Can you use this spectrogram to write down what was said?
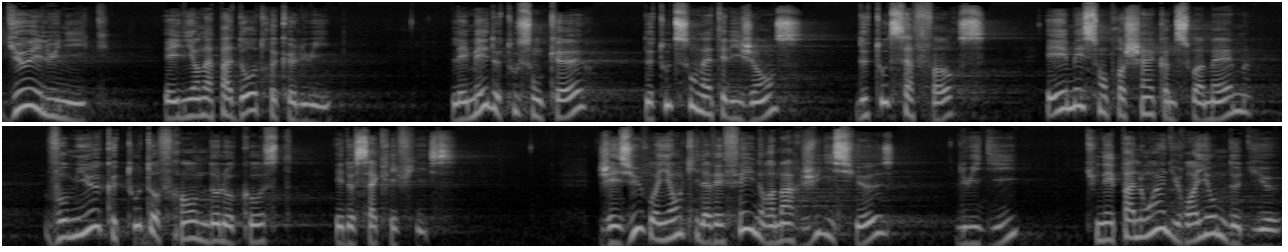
Dieu est l'unique, et il n'y en a pas d'autre que lui. L'aimer de tout son cœur, de toute son intelligence, de toute sa force, et aimer son prochain comme soi-même, vaut mieux que toute offrande d'holocauste et de sacrifice. Jésus, voyant qu'il avait fait une remarque judicieuse, lui dit, Tu n'es pas loin du royaume de Dieu.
